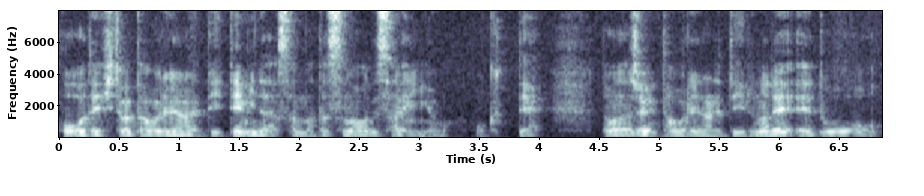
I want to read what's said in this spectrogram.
方で人が倒れられていて皆さんまたスマホでサインを送ってで同じように倒れられているので、えーと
